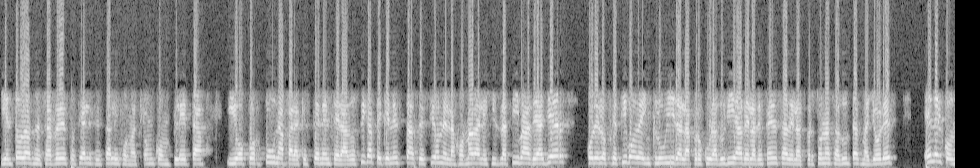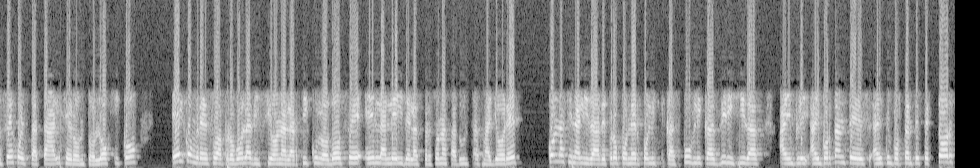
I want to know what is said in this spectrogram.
y en todas nuestras redes sociales está la información completa y oportuna para que estén enterados. Fíjate que en esta sesión, en la jornada legislativa de ayer, con el objetivo de incluir a la Procuraduría de la Defensa de las Personas Adultas Mayores en el Consejo Estatal Gerontológico, el Congreso aprobó la adición al artículo 12 en la Ley de las Personas Adultas Mayores con la finalidad de proponer políticas públicas dirigidas a, importantes a este importante sector.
